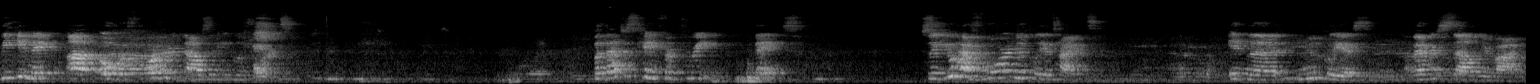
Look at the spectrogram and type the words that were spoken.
we can make up over 400,000 English words. But that just came from three things. So you have four nucleotides in the nucleus of every cell in your body.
